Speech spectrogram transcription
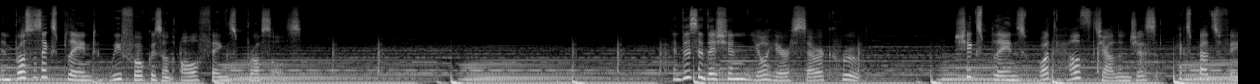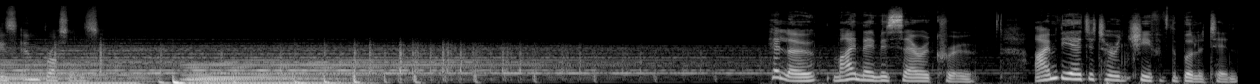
In Brussels Explained, we focus on all things Brussels. In this edition, you'll hear Sarah Crew. She explains what health challenges expats face in Brussels. Hello, my name is Sarah Crew. I'm the editor in chief of the Bulletin,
